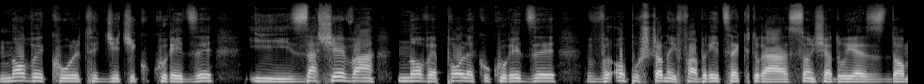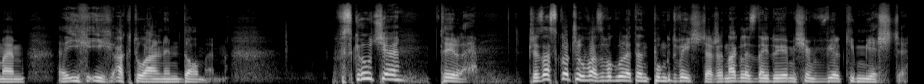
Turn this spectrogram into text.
nowy kult dzieci kukurydzy i zasiewa nowe pole kukurydzy w opuszczonej fabryce, która sąsiaduje z domem, ich, ich aktualnym domem. W skrócie tyle. Czy zaskoczył Was w ogóle ten punkt wyjścia, że nagle znajdujemy się w wielkim mieście?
